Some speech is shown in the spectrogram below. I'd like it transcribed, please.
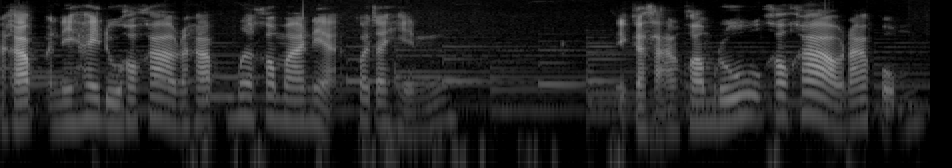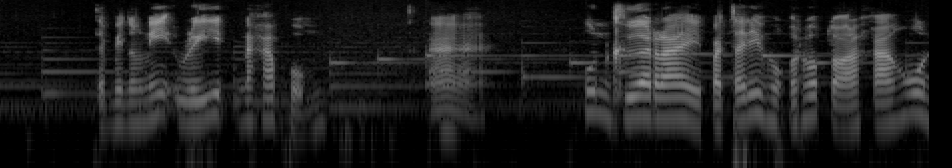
นะครับอันนี้ให้ดูคร่าวๆนะครับ เมื่อเข้ามาเนี่ยก็จะเห็นเอกสารความรู้คร่าวๆนะครับผมจะเป็นตรงนี้ read นะครับผมอ่าหุ้นคืออะไร ปัจจัยที่ผลกระทบต่อราคาหุ้น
